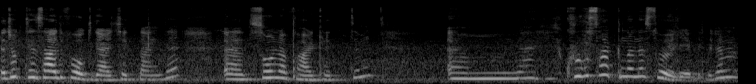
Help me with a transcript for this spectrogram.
Ya çok tesadüf oldu gerçekten de. Ee, sonra fark ettim. Ee, hakkında ne söyleyebilirim?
